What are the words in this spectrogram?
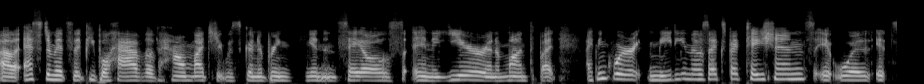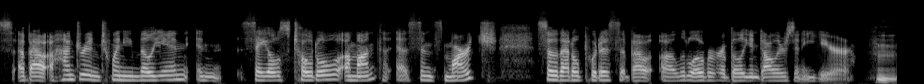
uh, estimates that people have of how much it was going to bring in in sales in a year and a month. But I think we're meeting those expectations. It was, it's about 120 million in sales total a month uh, since March. So that'll put us about a little over a billion dollars in a year. Hmm.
